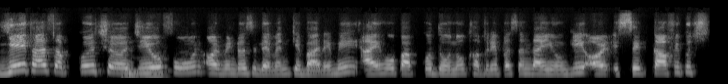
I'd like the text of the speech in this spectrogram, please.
ये था सब कुछ हम्म। जियो फ़ोन और विंडोज़ 11 के बारे में। आई होप आपको दोनों खबरें पसंद आई होंगी और इससे काफ़ी कुछ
